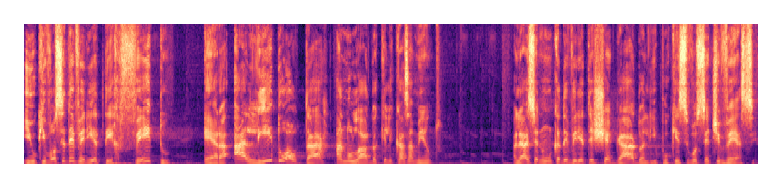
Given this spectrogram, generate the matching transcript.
E o que você deveria ter feito era ali do altar anulado aquele casamento. Aliás, você nunca deveria ter chegado ali, porque se você tivesse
